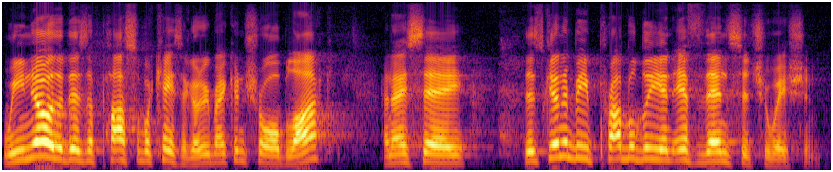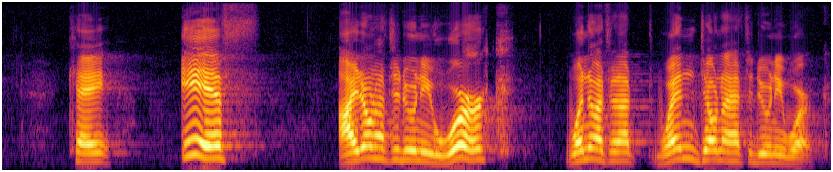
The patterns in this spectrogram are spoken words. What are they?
we know that there's a possible case. I go to my control block and I say, there's going to be probably an if-then situation. Okay? If I don't have to do any work, when, do I have to when don't I have to do any work?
